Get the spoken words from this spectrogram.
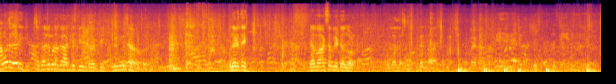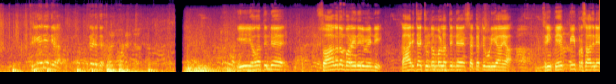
അങ്ങോട്ട് കയറി സ്ഥലം കൂടെ ഒക്കെ അഡ്ജസ്റ്റ് ചെയ്ത് കറക്റ്റ് ഒന്ന് ഞാൻ വാട്സപ്പിൽ ഇട്ട് തന്നോളാം. ഈ യോഗത്തിന്റെ സ്വാഗതം പറയുന്നതിന് വേണ്ടി കാരിച്ച ചുണ്ടൻവള്ളത്തിന്റെ സെക്രട്ടറി കൂടിയായ ശ്രീ പി പി പ്രസാദിനെ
